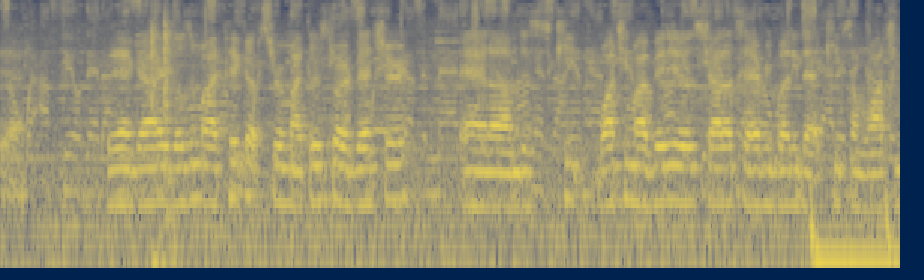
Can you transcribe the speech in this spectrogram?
Yeah. yeah, guys, those are my pickups for my thrift store adventure. And um, just keep watching my videos. Shout out to everybody that keeps on watching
